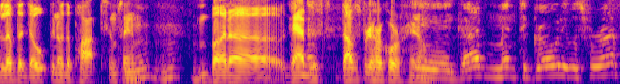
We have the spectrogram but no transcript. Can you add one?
I love the dope, you know, the pots, you know what I'm saying? Mm-hmm, But uh dabs is dabs is pretty hardcore, you know. Hey, God meant to grow it. It was for us.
